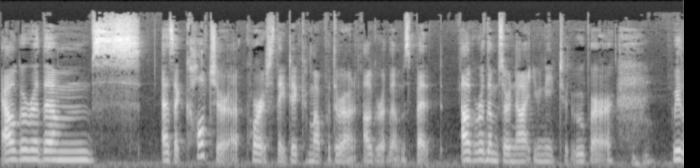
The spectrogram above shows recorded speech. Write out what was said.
algorithms as a culture. Of course, they did come up with their own algorithms, but algorithms are not unique to Uber. Mm-hmm. We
